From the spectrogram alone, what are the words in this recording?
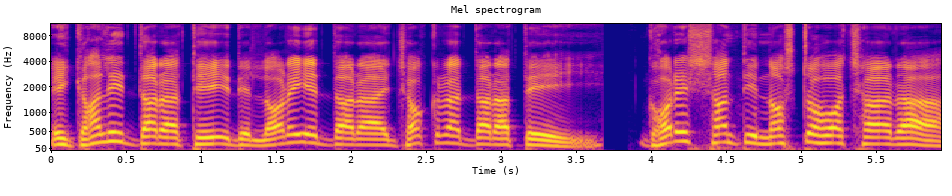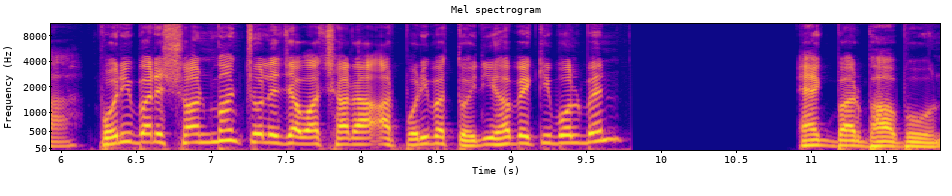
এই গালের দ্বারাতে, এদের লড়াইয়ের দ্বারায়, ঝগড়ার দ্বারাতেই ঘরের শান্তি নষ্ট হওয়া ছাড়া, পরিবারের সম্মান চলে যাওয়া ছাড়া আর পরিবার তৈরি হবে কি বলবেন? একবার ভাবুন।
